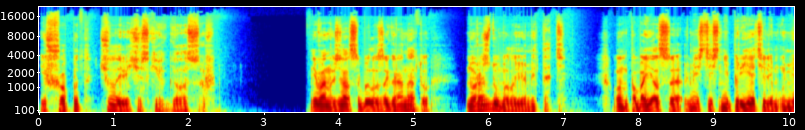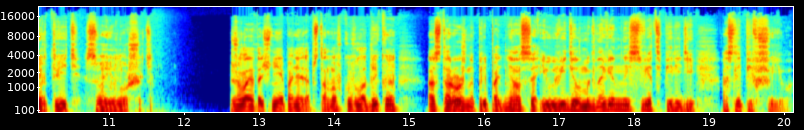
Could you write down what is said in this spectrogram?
и шепот человеческих голосов. Иван взялся было за гранату, но раздумал ее метать. Он побоялся вместе с неприятелем умертвить свою лошадь. Желая точнее понять обстановку, владыка осторожно приподнялся и увидел мгновенный свет впереди, ослепивший его.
